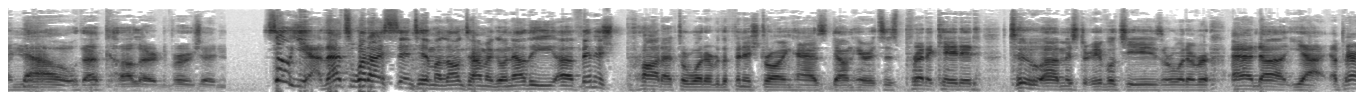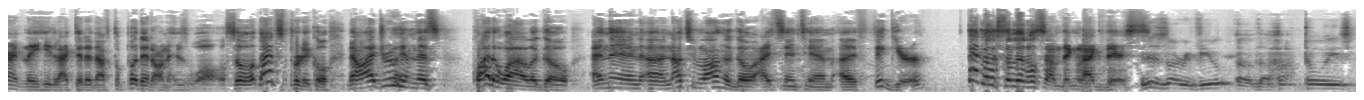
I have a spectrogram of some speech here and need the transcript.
And now the colored version. So yeah, that's what I sent him a long time ago. Now the uh, finished product or whatever the finished drawing has down here, it says predicated to uh, Mr. Evil Cheese or whatever. And uh, yeah, apparently he liked it enough to put it on his wall. So that's pretty cool. Now I drew him this quite a while ago, and then uh, not too long ago I sent him a figure that looks a little something like this. This is our review of the Hot Toys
